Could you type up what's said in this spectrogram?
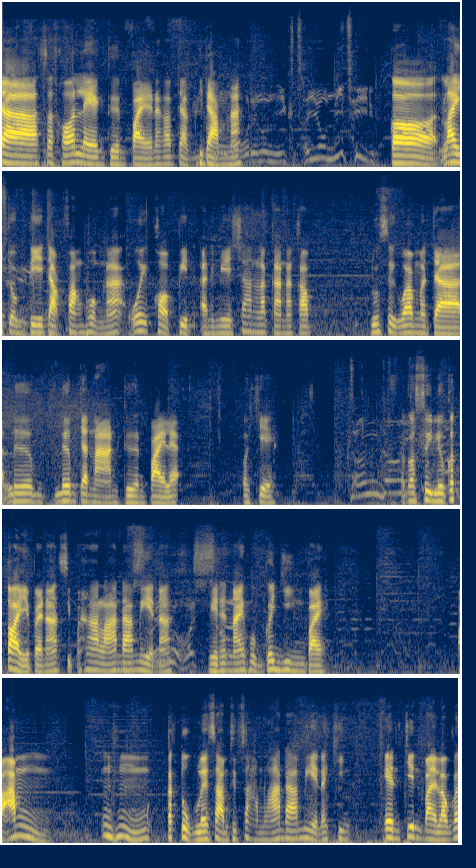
จะสะท้อนแรงเกินไปนะครับจากพี่ดำนะ ก็ไล่โจมตีจากฝั่งผมนะโอ้ยขอปิดแอนิเมชันแล้วกันนะครับ รู้สึกว่ามันจะเริ่มเริ่มจะนานเกินไปแล้ว โอเค แล้วก็ซุยริวก็ต่อยไปนะ 15 ล้านดาเมจนะมีทนายผมก็ยิงไป ปั๊มกระตุกเลย 33 ล้านดาเมจนะคิง เอนจินไปเราก็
